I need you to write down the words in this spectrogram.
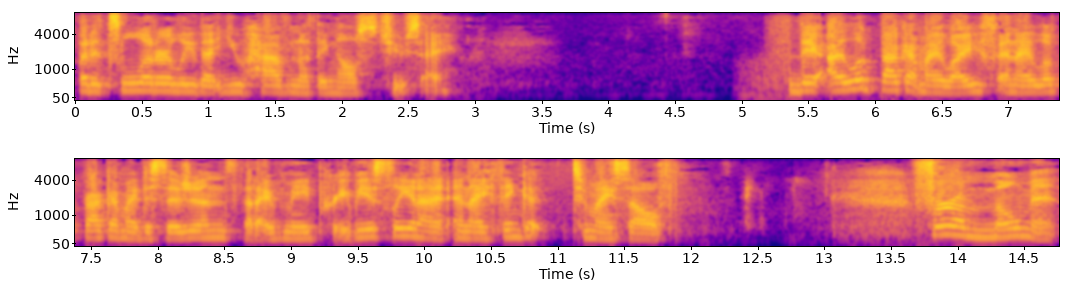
but it's literally that you have nothing else to say. I look back at my life and I look back at my decisions that I've made previously and I, and I think to myself, for a moment,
